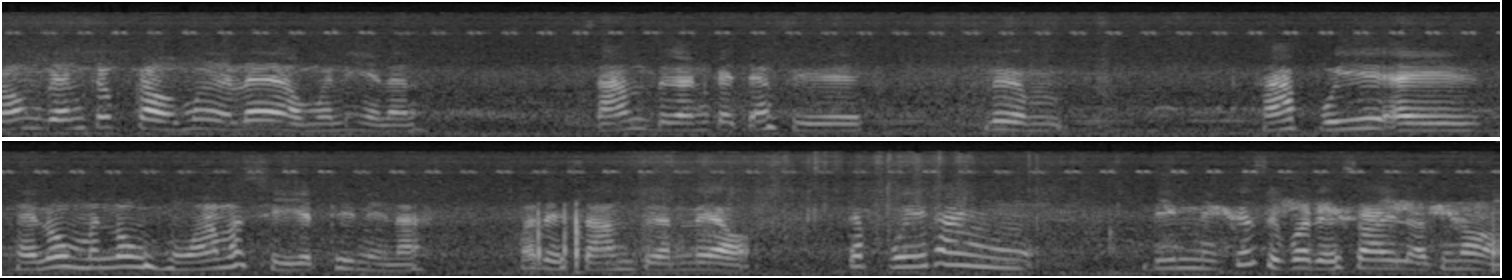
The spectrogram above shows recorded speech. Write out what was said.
สองเดือนกับเก่ามือแล้วมือนี้นั่นสามเดือนก็จังสิเริ่มหาปุ๋ยไอ้ให้ลงมันลงหัวมาฉีดที่นี่นะพอได้สามเดือนแล้ว แต่ปุ๋ยทั้งดินนี่คือสิบ่ได้ใส่แล้วพี่น้อง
